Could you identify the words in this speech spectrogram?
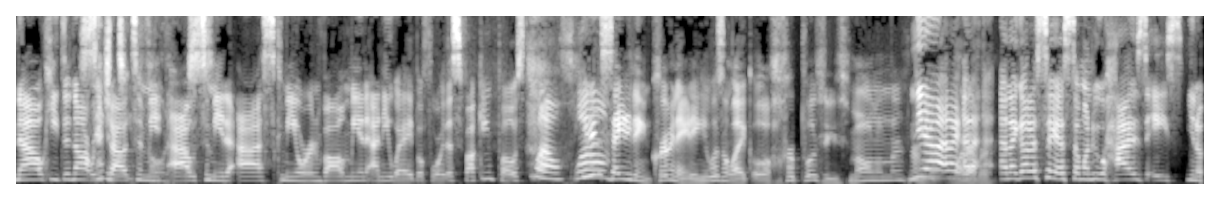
Now he did not reach out to 17 me photos. out to me to ask me or involve me in any way before this fucking post. Well, he didn't say anything incriminating. He wasn't like, "Oh, her pussy smell." Yeah, and. I, and I gotta say, as someone who has a you know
